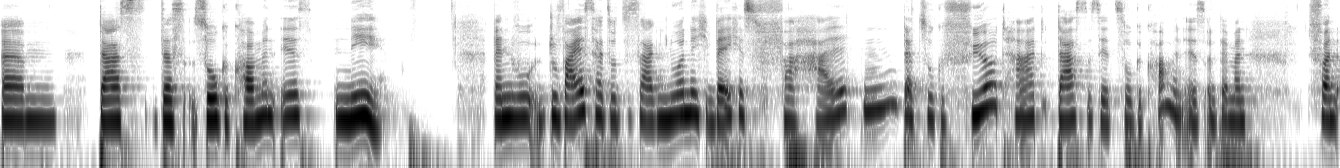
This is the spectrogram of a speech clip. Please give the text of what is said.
ähm, dass das so gekommen ist. Nee. Wenn du, du weißt halt sozusagen nur nicht, welches Verhalten dazu geführt hat, dass es jetzt so gekommen ist. Und wenn man von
